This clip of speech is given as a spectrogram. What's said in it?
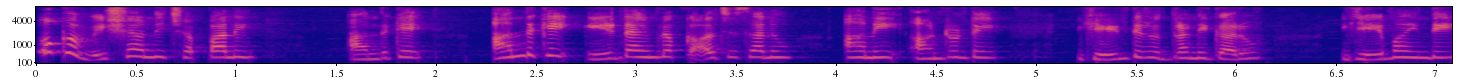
ఒక విషయాన్ని చెప్పాలి. అందుకే అందుకే ఈ టైంలో కాల్ చేశాను అని అంటుంటే ఏంటి రుద్రాణి గారు? ఏమైంది?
